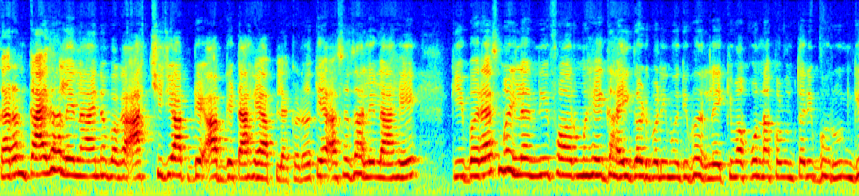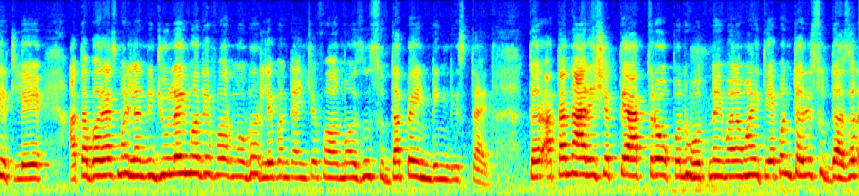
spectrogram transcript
कारण काय झालेलं आहे ना बघा आजची जी अपडेट अपडेट आहे आपल्याकडं ते असं झालेलं आहे की बऱ्याच महिलांनी फॉर्म हे घाई गडबडीमध्ये भरले किंवा कोणाकडून तरी भरून घेतले. आता बऱ्याच महिलांनी जुलैमध्ये फॉर्म भरले पण त्यांचे फॉर्म अजून सुद्धा पेंडिंग दिसत आहेत. तर आता नारी शक्ती ॲप तर ओपन होत नाही मला माहिती आहे पण तरी सुद्धा जर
